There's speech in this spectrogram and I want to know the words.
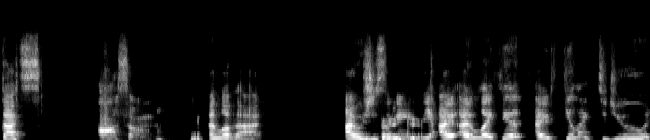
that's awesome. I love that. I was just Thank looking. you. Yeah, I, I like it. I feel like did you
